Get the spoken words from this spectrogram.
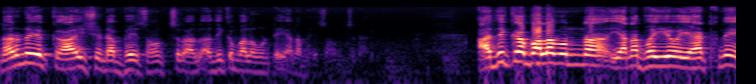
నరుని యొక్క ఆయుష్ డెబ్భై సంవత్సరాలు అధిక బలం ఉంటే ఎనభై సంవత్సరాలు. అధిక బలం ఉన్న ఎనభయో ఏటనే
